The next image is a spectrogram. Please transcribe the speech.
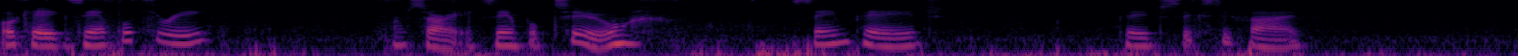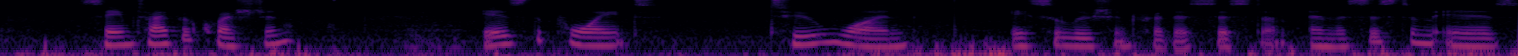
Okay, example three, I'm sorry, example two, same page, page 65. Same type of question. Is the point 2, 1 a solution for this system? And the system is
